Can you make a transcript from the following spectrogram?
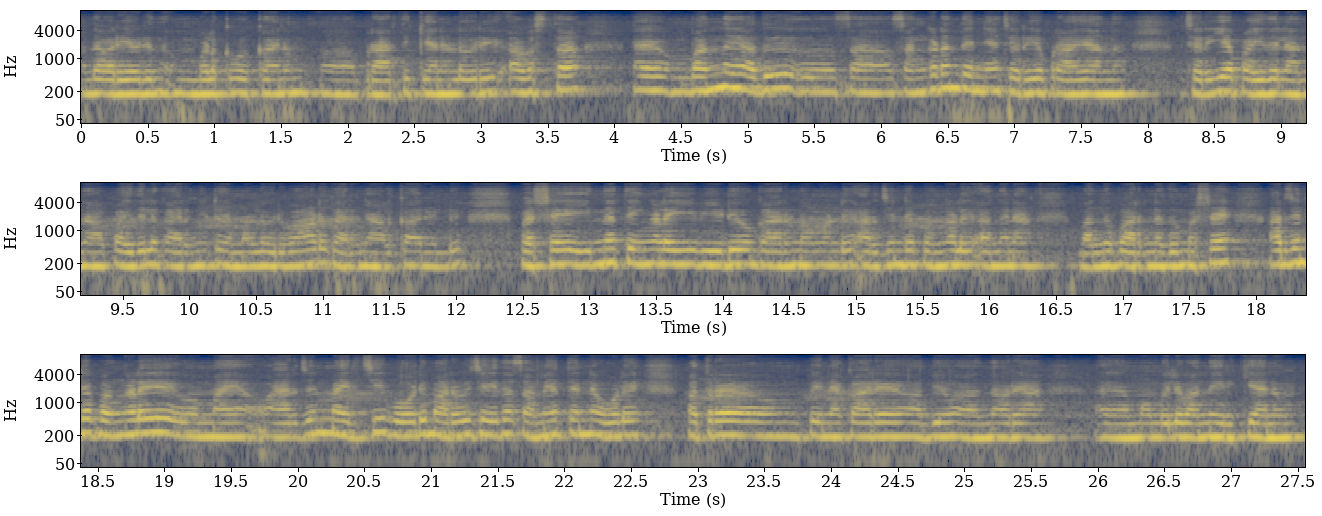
എന്താ പറയുക ഒരു വിളക്ക് വെക്കാനും പ്രാർത്ഥിക്കാനുള്ള ഒരു അവസ്ഥ വന്ന് അത് സങ്കടം തന്നെയാണ് ചെറിയ പ്രായമാണ് ചെറിയ പൈതലാണ് ആ പൈതൽ കരഞ്ഞിട്ട് നമ്മളിൽ ഒരുപാട് കരഞ്ഞ ആൾക്കാരുണ്ട്. പക്ഷേ ഇന്നത്തെ നിങ്ങളെ ഈ വീഡിയോ കാരണം കൊണ്ട് അർജുന്റെ പെങ്ങൾ അങ്ങനെ വന്ന് പറഞ്ഞതും പക്ഷേ അർജുന്റെ പെങ്ങൾ അർജുൻ മരിച്ച് ബോഡി മറവ് ചെയ്ത സമയത്ത് തന്നെ ഓൾ പത്ര പിന്നെക്കാരെ കാരെ അഭ്യ എന്താ പറയുക മുമ്പിൽ വന്നിരിക്കാനും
